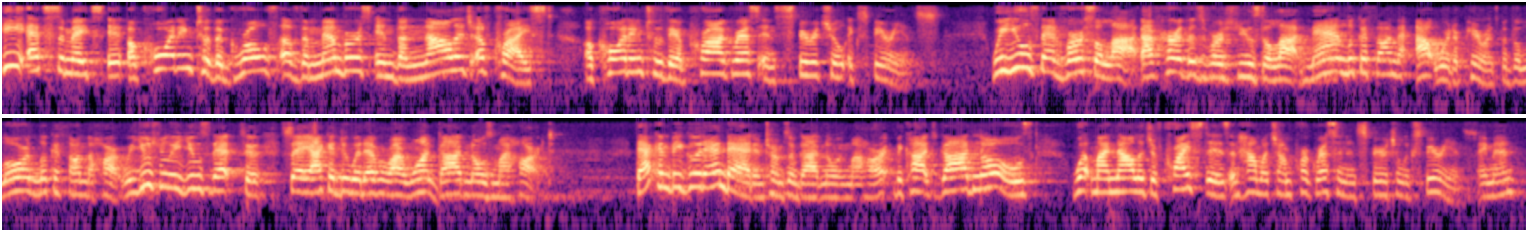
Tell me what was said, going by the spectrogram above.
He estimates it according to the growth of the members in the knowledge of Christ, according to their progress in spiritual experience. We use that verse a lot. I've heard this verse used a lot. Man looketh on the outward appearance, but the Lord looketh on the heart. We usually use that to say, I can do whatever I want. God knows my heart. That can be good and bad in terms of God knowing my heart because God knows what my knowledge of Christ is and how much I'm progressing in spiritual experience. Amen?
